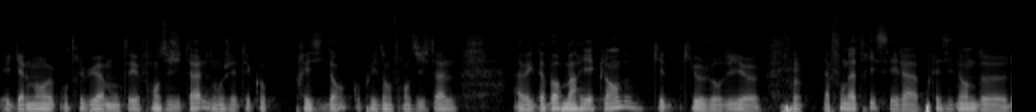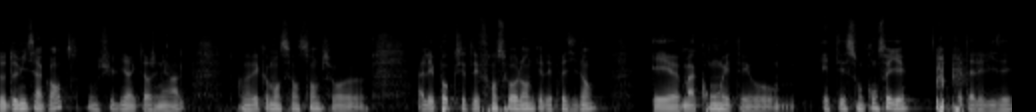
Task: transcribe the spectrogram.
également contribué à monter France Digital, dont j'ai été coprésident, coprésident de France Digital avec d'abord Marie Eklund, qui est, aujourd'hui euh, la fondatrice et la présidente de, de, 2050, dont je suis le directeur général. Donc on avait commencé ensemble sur... Euh, à l'époque, c'était François Hollande qui était président, et euh, Macron était, au, était son conseiller, en fait, à l'Élysée.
